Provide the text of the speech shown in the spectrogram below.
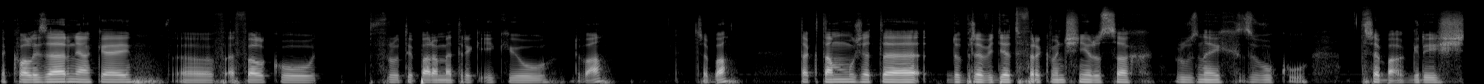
equalizer nějaký eh, v FL Fruity Parametric EQ 2 třeba, tak tam můžete dobře vidět frekvenční rozsah různých zvuků. Třeba když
